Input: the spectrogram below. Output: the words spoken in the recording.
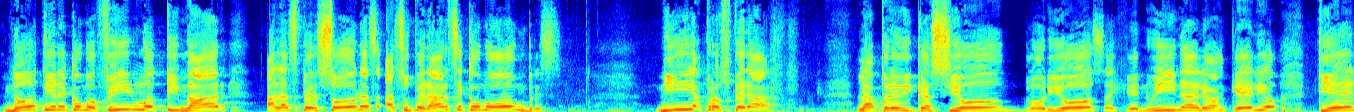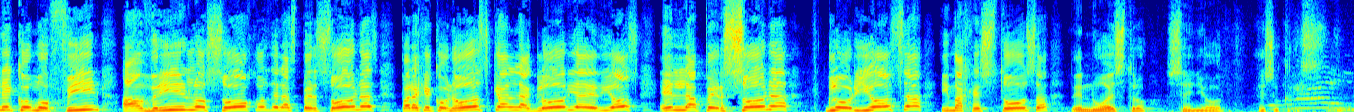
No tiene como fin motivar a las personas a superarse como hombres, ni a prosperar. La predicación gloriosa y genuina del Evangelio tiene como fin abrir los ojos de las personas para que conozcan la gloria de Dios en la persona gloriosa y majestuosa de nuestro Señor Jesucristo.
